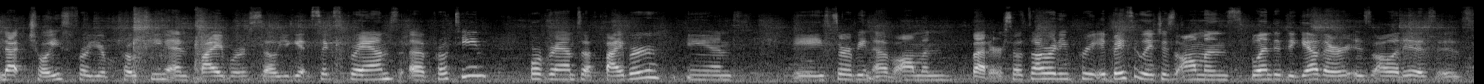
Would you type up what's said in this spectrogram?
nut choice for your protein and fiber. So you get six grams of protein, four grams of fiber, and a serving of almond butter. So it's already pre, it basically it's just almonds blended together is all it is, is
